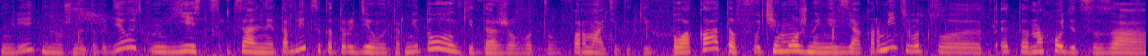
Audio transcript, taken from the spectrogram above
умереть, не нужно этого делать. Есть специальные таблицы, которые делают орнитологи, даже вот в формате таких плакатов, чем можно и нельзя кормить. Вот э, это находится за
